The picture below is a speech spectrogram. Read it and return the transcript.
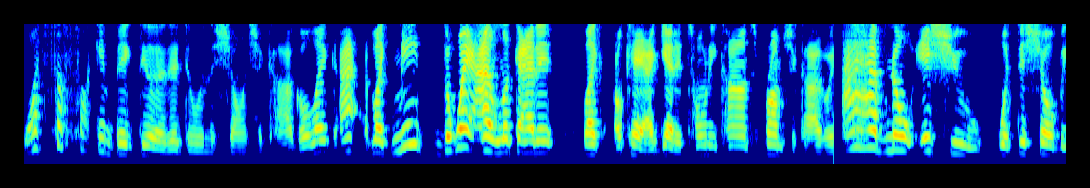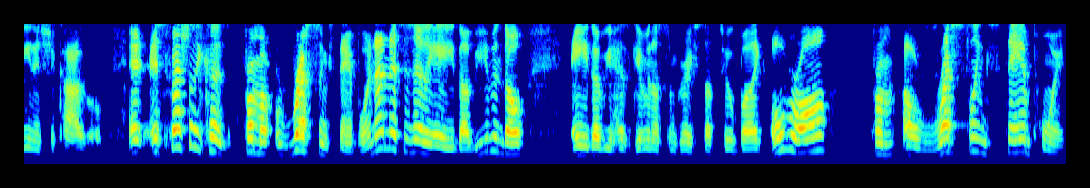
what's the fucking big deal that they're doing the show in Chicago? Like, I, like me, the way I look at it, like, okay, I get it. Tony Khan's from Chicago. I have no issue with this show being in Chicago. And especially because from a wrestling standpoint, not necessarily AEW, even though AEW has given us some great stuff too, but like overall, from a wrestling standpoint,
